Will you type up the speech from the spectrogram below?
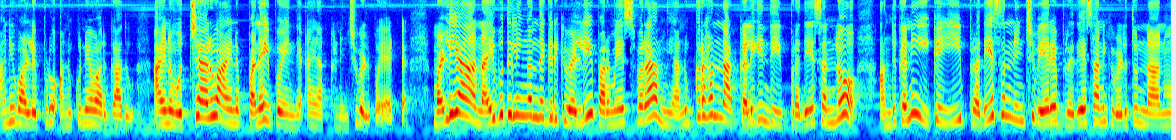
అని వాళ్ళు ఎప్పుడు అనుకునేవారు కాదు. ఆయన వచ్చారు ఆయన పని అయిపోయింది ఆయన అక్కడి నుంచి వెళ్ళిపోయాట మళ్ళీ ఆ నైబుతి లింగం దగ్గరికి వెళ్ళి పరమేశ్వర నీ అనుగ్రహం నాకు కలిగింది ఈ ప్రదేశంలో అందుకని ఇక ఈ ప్రదేశం నుంచి వేరే ప్రదేశానికి వెళుతున్నాను.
